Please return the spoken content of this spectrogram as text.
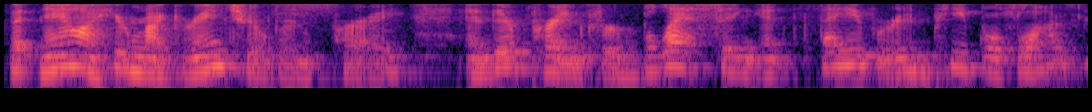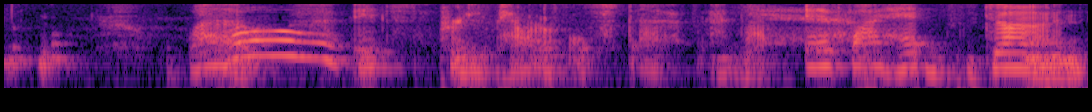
But now I hear my grandchildren pray, and they're praying for blessing and favor in people's lives. Wow, it's pretty powerful stuff. I thought if I had done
